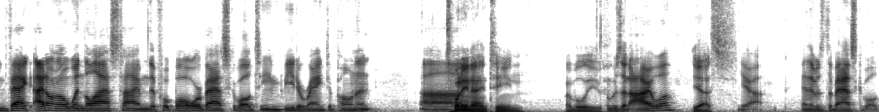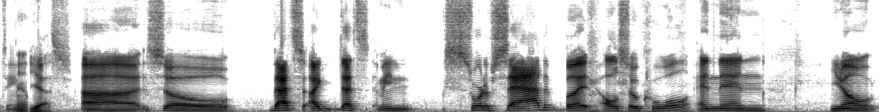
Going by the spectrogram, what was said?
In fact, I don't know when the last time the football or basketball team beat a ranked opponent. Um, 2019, I believe. It was it Iowa? Yes. Yeah, and it was the basketball team. Yes. Uh, so that's I that's I mean sort of sad, but also cool. And then, you know,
